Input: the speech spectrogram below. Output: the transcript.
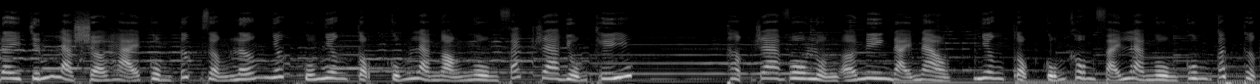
đây chính là sợ hãi cùng tức giận lớn nhất của nhân tộc, Cũng là ngọn nguồn phát ra dũng khí. Thật ra vô luận ở niên đại nào, Nhân tộc cũng không phải là nguồn cung cấp thực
